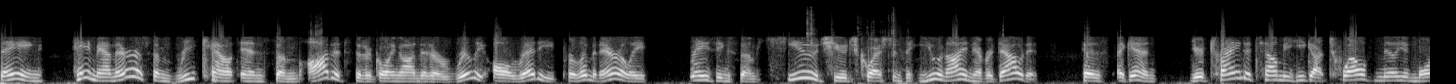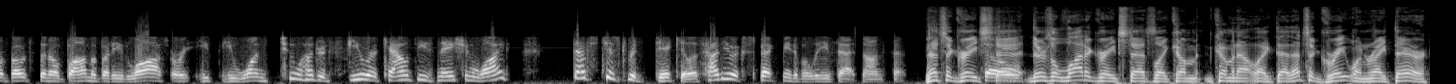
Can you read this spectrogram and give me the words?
saying, "Hey, man, there are some recount and some audits that are going on that are really already preliminarily raising some huge, huge questions that you and I never doubted." Because again, you're trying to tell me he got 12 million more votes than Obama, but he lost or he he won 200 fewer counties nationwide that's just ridiculous. How do you expect me to believe that nonsense? That's a great so, stat. There's a lot of great stats like coming coming out like that. That's a great one right there.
